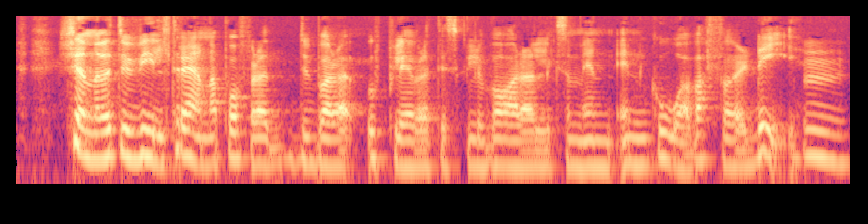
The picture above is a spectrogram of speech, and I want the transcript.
känner att du vill träna på för att du bara upplever att det skulle vara liksom en, en gåva för dig. Mm.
